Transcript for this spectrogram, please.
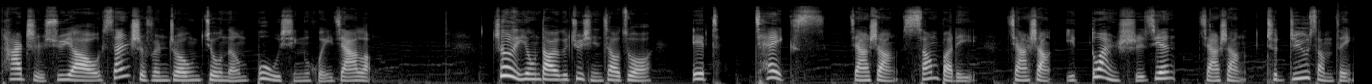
他只需要三十分钟就能步行回家了。这里用到一个句型叫做 "It takes" 加上 somebody 加上一段时间加上 to do something，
